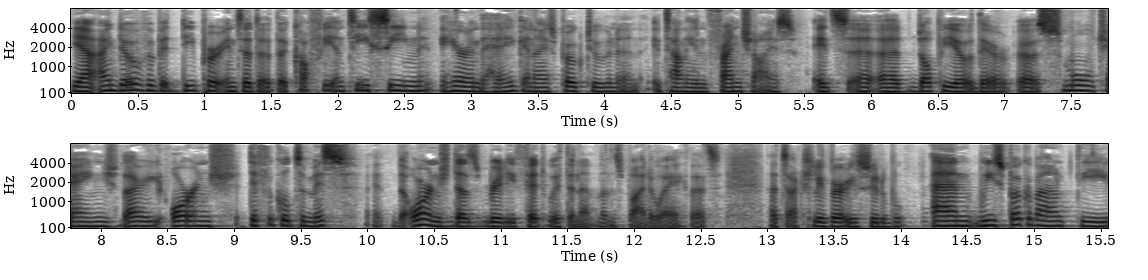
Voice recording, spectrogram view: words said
Yeah, I dove a bit deeper into the, the coffee and tea scene here in The Hague, and I spoke to an, an Italian franchise. It's a, a doppio. They're a small change, very orange, difficult to miss. The orange does really fit with the Netherlands, by the way. That's that's actually very suitable. And we spoke about the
